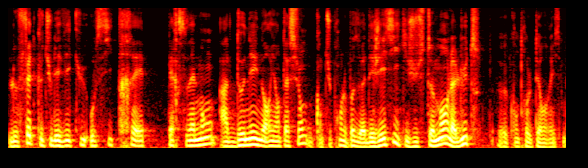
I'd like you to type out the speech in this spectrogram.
le fait que tu l'aies vécu aussi très personnellement a donné une orientation quand tu prends le poste de la DGSI, qui est justement la lutte euh, contre le terrorisme.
